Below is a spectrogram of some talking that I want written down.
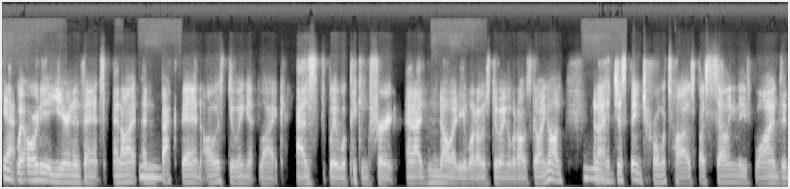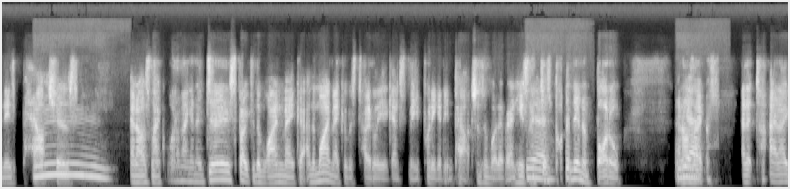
Yeah. we're already a year in advance, and I Mhm. and back then I was doing it like as we were picking fruit, and I had no idea what I was doing or what I was going on, and I had just been traumatized by selling these wines in these pouches, Mm. and I was like, what am I going to do? Spoke to the winemaker, and the winemaker was totally against me putting it in pouches and whatever, and he's Yeah. like, just put it in a bottle, and I was like, and it and I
